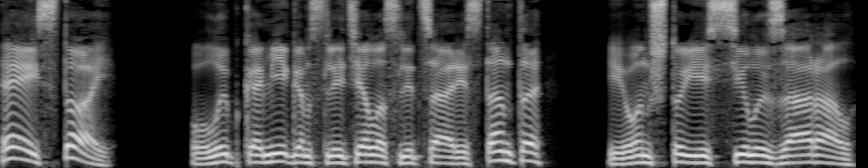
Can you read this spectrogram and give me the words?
«Эй, стой!» Улыбка мигом слетела с лица арестанта, и он, что есть силы, заорал.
